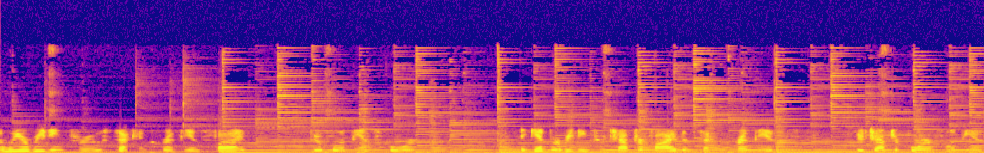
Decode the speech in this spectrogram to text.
and we are reading through 2 Corinthians 5 through Philippians 4. Again, we're reading through chapter 5 in 2 Corinthians through chapter 4 in Philippians.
